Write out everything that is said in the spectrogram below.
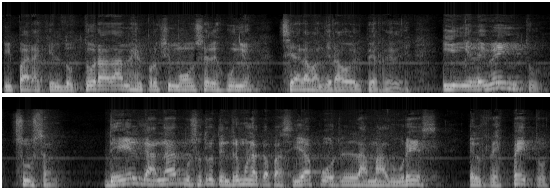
y para que el doctor Adames el próximo 11 de junio sea el abanderado del PRD. Y en el evento, Susan, de él ganar, nosotros tendremos la capacidad por la madurez, el respeto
